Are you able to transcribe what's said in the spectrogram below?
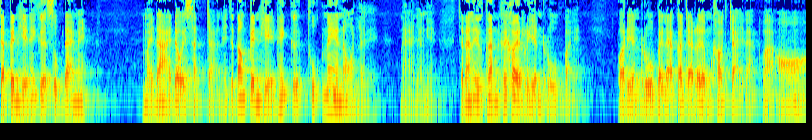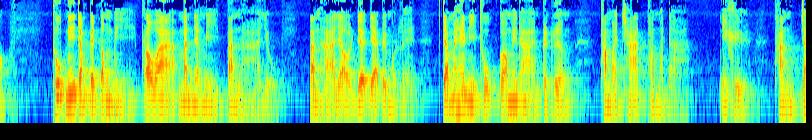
จะเป็นเหตุให้เกิดสุขได้ไหม ไม่ได้โดยสัจจะนี่จะต้องเป็นเหตุให้เกิดทุกข์แน่นอนเลยนะอย่างนี้ฉะนั้นให้ทุกท่านค่อย ๆ เรียนรู้ไป พอเรียนรู้ไปแล้วก็จะเริ่มเข้าใจแล้วว่าอ๋อทุกนี้จำเป็นต้องมี เพราะว่ามันยังมีตัณหาอยู่ ตัณหาเราเยอะแยะไปหมดเลย จะไม่ให้มีทุกข์ก็ไม่ได้มันเป็นเรื่องธรรมชาติธรรมดา นี่คือทางใจ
